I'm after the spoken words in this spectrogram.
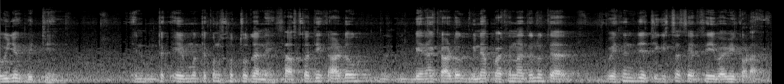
অভিযোগ ভিত্তিহীন। এর মধ্যে এর মধ্যে কোনো সত্যতা নেই। স্বাস্থ্যসাথী কার্ড হোক, বিনা কার্ড হোক, বিনা পয়সা না দিলেও দিয়ে চিকিৎসা সেটা সেইভাবেই করা হয়।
